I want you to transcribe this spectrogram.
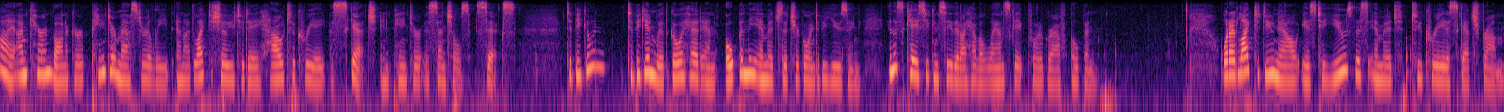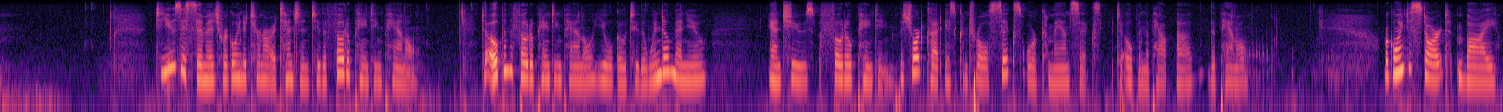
Hi, I'm Karen Bonaker, Painter Master Elite, and I'd like to show you today how to create a sketch in Painter Essentials 6. To begin, to begin with, go ahead and open the image that you're going to be using. In this case, you can see that I have a landscape photograph open. What I'd like to do now is to use this image to create a sketch from. To use this image, we're going to turn our attention to the photo painting panel. To open the photo painting panel, you will go to the window menu and choose photo painting. The shortcut is control 6 or command 6 to open the, uh, the panel. We're going to start by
